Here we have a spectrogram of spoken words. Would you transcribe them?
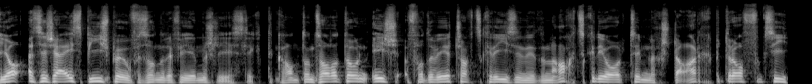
Ja, es ist ein Beispiel von so einer Firmenschließung. Der Kanton Solothurn ist von der Wirtschaftskrise in den 80er Jahren ziemlich stark betroffen gewesen.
